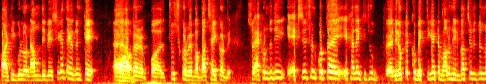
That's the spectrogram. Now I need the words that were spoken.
পার্টিগুলো নাম দিবে সেখান থেকে একজনকে আপনার চুজ করবে বা বাছাই করবে। সো এখন যদি এক্সটেনশন করতে হয় এখানে কিছু নিরপেক্ষ ব্যক্তিকে একটা ভালো নির্বাচনের জন্য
